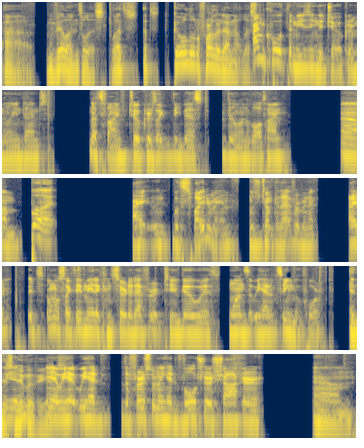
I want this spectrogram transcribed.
uh, villains list. Let's let's go a little farther down that list. I'm cool with them using the Joker a million times. That's fine. Joker's like the best villain of all time. Um, but I with Spider-Man, let's jump to that for a minute. I it's almost like they've made a concerted effort to go with ones that we haven't seen before. in this had- new movie. Yeah, we had we had the first one. We had Vulture, Shocker, um,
